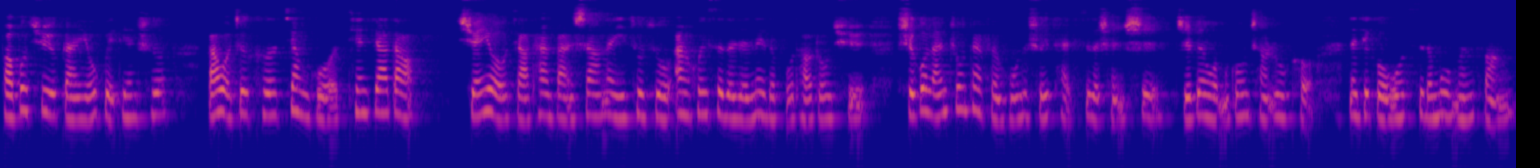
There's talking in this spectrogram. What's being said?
跑步去赶有轨电车，把我这颗浆果添加到旋有脚踏板上那一簇簇暗灰色的人类的葡萄中去，驶过蓝中带粉红的水彩似的城市，直奔我们工厂入口那间狗窝似的木门房。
